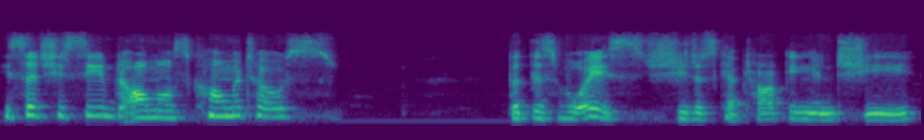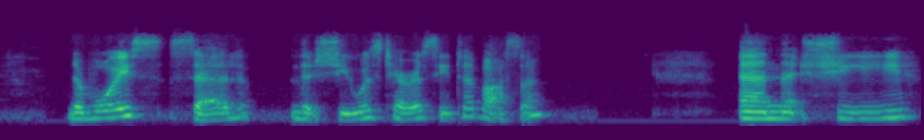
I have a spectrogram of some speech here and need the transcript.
He said she seemed almost comatose, but this voice, she just kept talking and she the voice said that she was Teresita Basa and that she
